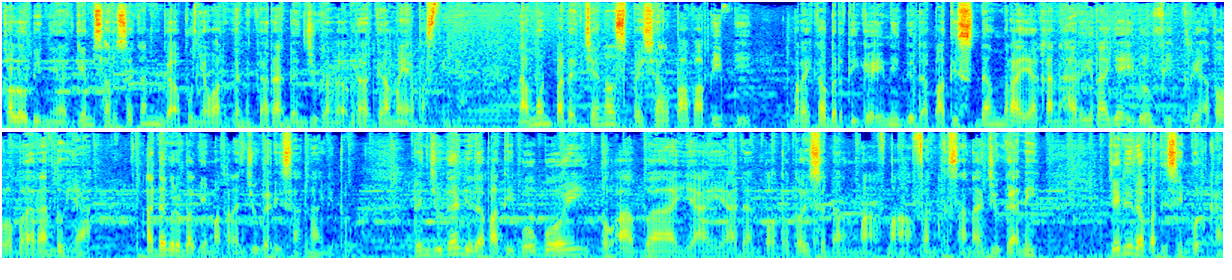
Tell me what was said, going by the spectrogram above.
kalau dunia game seharusnya kan nggak punya warga negara dan juga nggak beragama ya pastinya. Namun pada channel spesial Papa Pipi, mereka bertiga ini didapati sedang merayakan Hari Raya Idul Fitri atau Lebaran tuh ya. Ada berbagai makanan juga di sana gitu. Dan juga didapati Boboy, Toaba, Yaya, dan Tototoy sedang maaf-maafan ke sana juga nih. Jadi dapat disimpulkan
